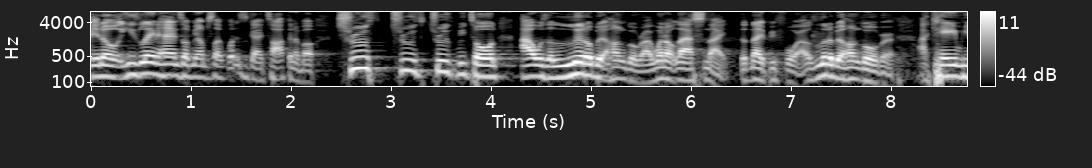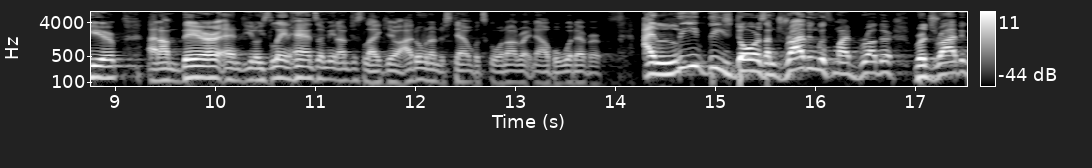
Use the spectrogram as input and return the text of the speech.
you know, he's laying hands on me. I'm just like, what is this guy talking about? Truth, truth, truth be told, I was a little bit hungover. I went out last night, the night before. I was a little bit hungover. I came here and I'm there and, you know, he's laying hands on me and I'm just like, yo, I don't even understand what's going on right now, but whatever. I leave these doors. I'm driving with my brother. We're driving.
